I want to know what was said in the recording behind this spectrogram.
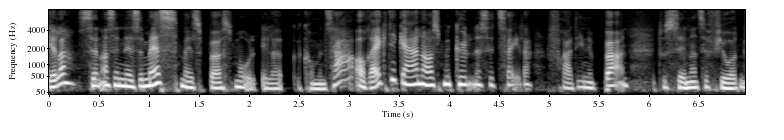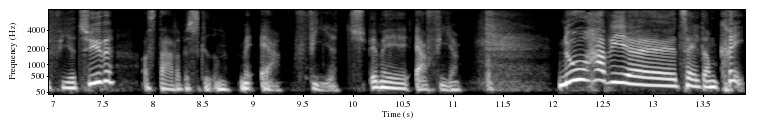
eller send os en sms med et spørgsmål eller kommentar, og rigtig gerne også med gyldne citater fra dine børn. Du sender til 1424 og starter beskeden med R4. Med R4. Nu har vi øh, talt om krig,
